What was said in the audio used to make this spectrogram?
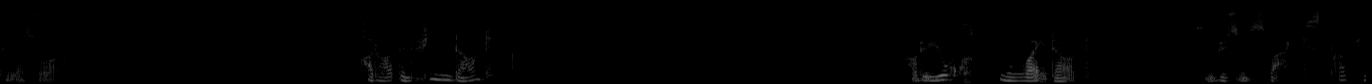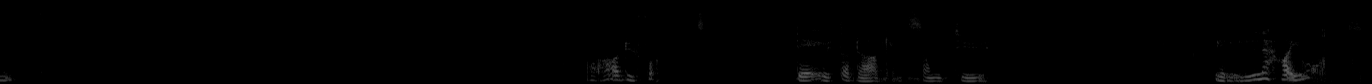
til å sove. Har du hatt en fin dag? Har du gjort noe i dag som du syns var ekstra fint? Og har du fått det ut av dagen som du ville ha gjort?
